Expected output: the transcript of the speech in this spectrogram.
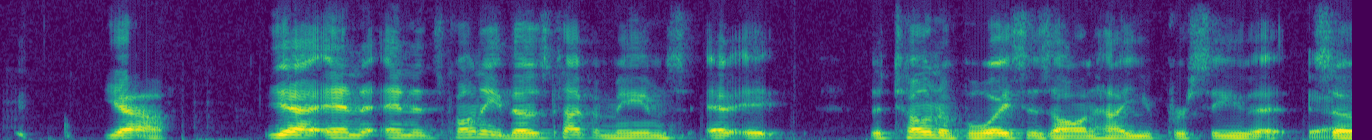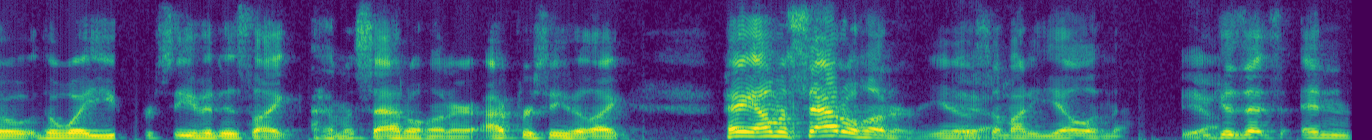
yeah yeah and and it's funny those type of memes it, it the tone of voice is on how you perceive it yeah. so the way you perceive it is like i'm a saddle hunter i perceive it like hey i'm a saddle hunter you know yeah. somebody yelling that yeah. because that's and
